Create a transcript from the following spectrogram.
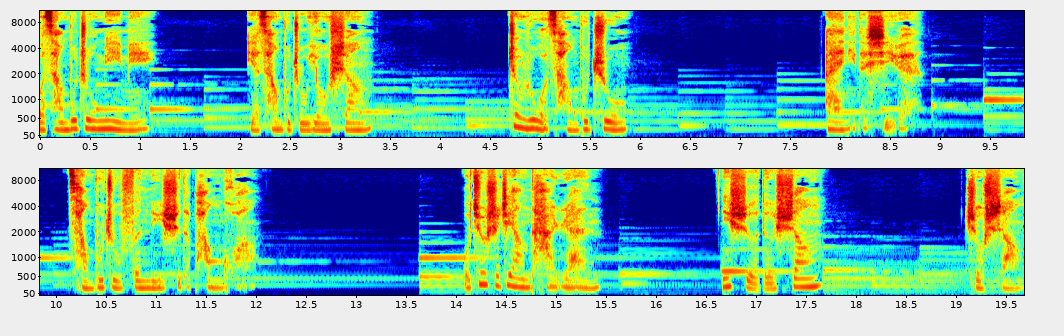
我藏不住秘密，也藏不住忧伤。正如我藏不住爱你的喜悦，藏不住分离时的彷徨。我就是这样坦然，你舍得伤就伤。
